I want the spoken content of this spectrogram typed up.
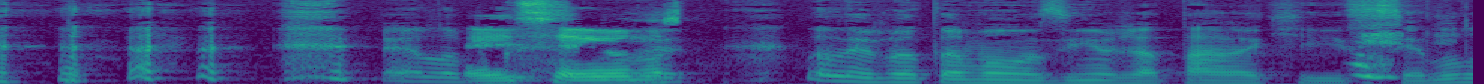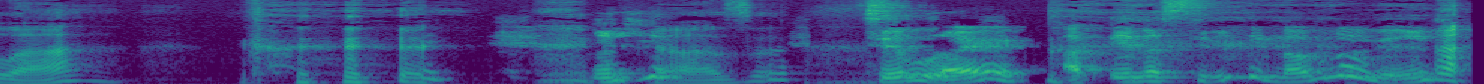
Ela, É isso aí, eu não ela levanta a mãozinha, eu já tava aqui, celular. Casa. Celular, apenas R$ 39,90.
